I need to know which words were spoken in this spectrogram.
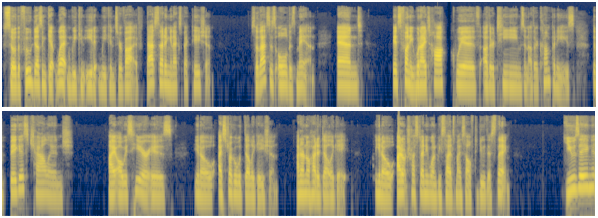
So the food doesn't get wet and we can eat it and we can survive. That's setting an expectation. So that's as old as man. And it's funny when I talk with other teams and other companies, the biggest challenge I always hear is, you know, I struggle with delegation. I don't know how to delegate. You know, I don't trust anyone besides myself to do this thing. Using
